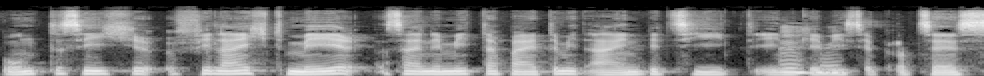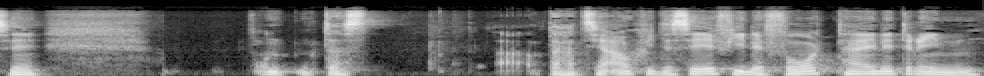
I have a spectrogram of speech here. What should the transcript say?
unter sich vielleicht mehr seine Mitarbeiter mit einbezieht in mhm. gewisse Prozesse. Und das, da hat es ja auch wieder sehr viele Vorteile drin.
